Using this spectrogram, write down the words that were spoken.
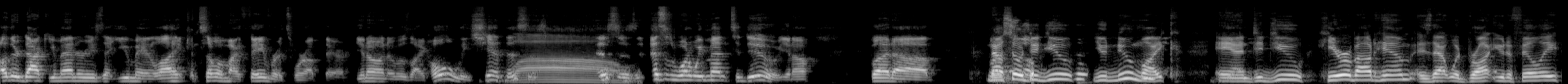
other documentaries that you may like, and some of my favorites were up there, you know, and it was like, holy shit, this wow. is this is this is what we meant to do, you know. But uh now, so, so did you you knew Mike? And did you hear about him? Is that what brought you to Philly?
